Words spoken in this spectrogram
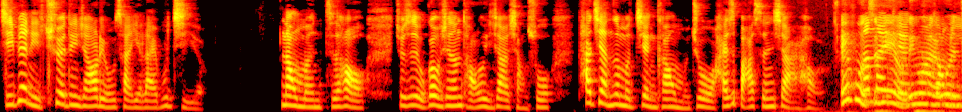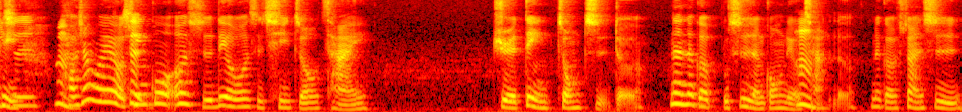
即便你确定想要流产也来不及了。那我们只好就是我跟我先生讨论一下，想说他既然这么健康，我们就还是把他生下来好了。哎、欸，我这边有另外一个问题，嗯、好像我也有听过二十六、二十七周才决定终止的，那那个不是人工流产了，嗯、那个算是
